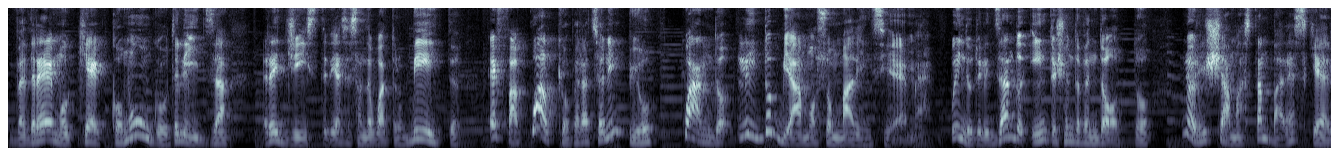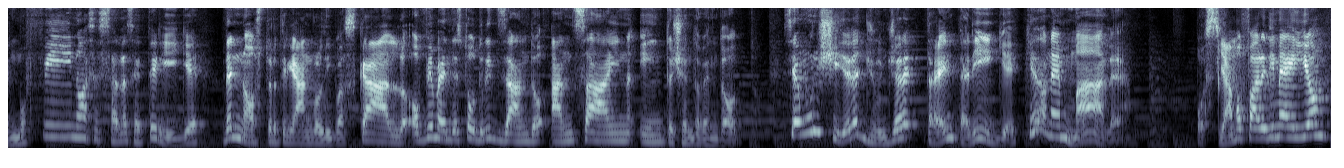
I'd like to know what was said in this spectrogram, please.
vedremo che comunque utilizza registri a 64 bit e fa qualche operazione in più quando li dobbiamo sommare insieme. Quindi utilizzando int 128 noi riusciamo a stampare a schermo fino a 67 righe del nostro triangolo di Pascal. Ovviamente sto utilizzando unsign int 128. Siamo riusciti ad aggiungere 30 righe, che non è male. Possiamo fare di meglio?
